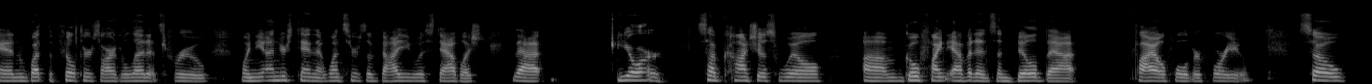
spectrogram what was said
and what the filters are to let it through when you understand that once there's a value established that your subconscious will um, go find evidence and build that file folder for you. So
